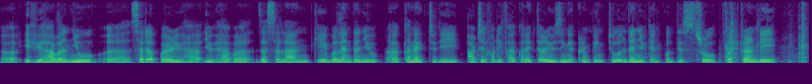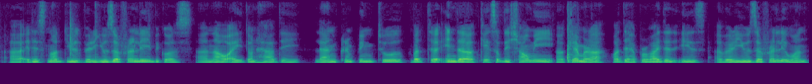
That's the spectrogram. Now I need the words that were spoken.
uh, if you have a new uh, setup where you have you have a just a LAN cable and then you uh, connect to the RJ45 connector using a crimping tool then you can put this through. But currently uh, it is not very user friendly because uh, now I don't have the LAN crimping tool. But uh, in the case of the Xiaomi uh, camera what they have provided is a very user-friendly one.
